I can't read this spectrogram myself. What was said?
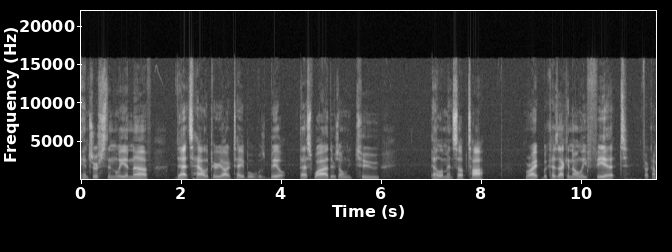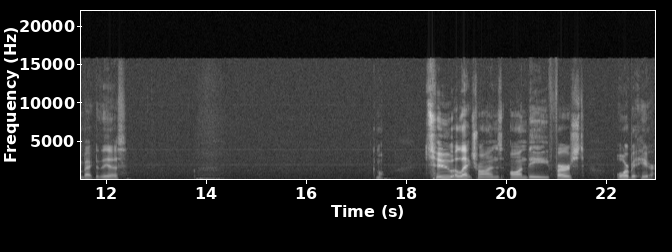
interestingly enough, that's how the periodic table was built. That's why there's only two elements up top, right? Because I can only fit, if I come back to this, come on, two electrons on the first orbit here.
